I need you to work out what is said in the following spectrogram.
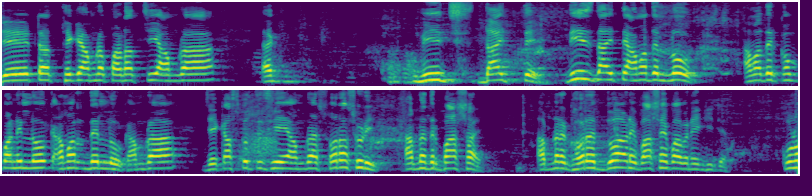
যেটা থেকে আমরা পাঠাচ্ছি, আমরা এক নিজ দায়িত্বে নিজ দায়িত্বে আমাদের লোক, আমাদের কোম্পানির লোক, আমাদের লোক, আমরা যে কাজ করতেছি, আমরা সরাসরি আপনাদের বাসায়, আপনার ঘরের দুয়ারে বাসায় পাবেন এই ঘিটা। কোনো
